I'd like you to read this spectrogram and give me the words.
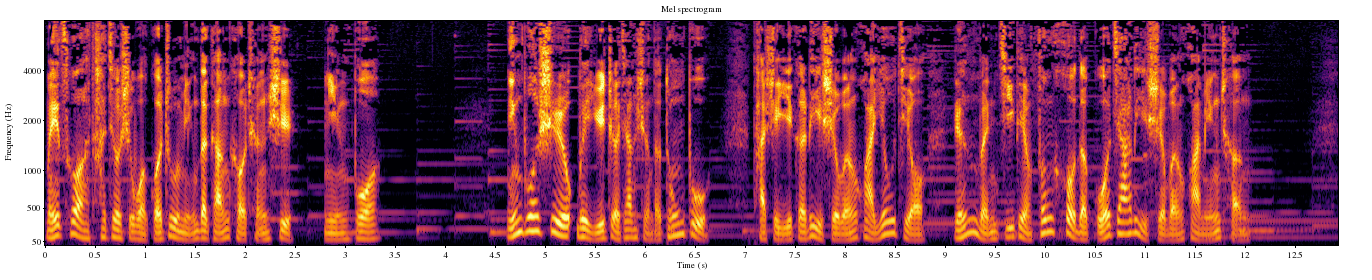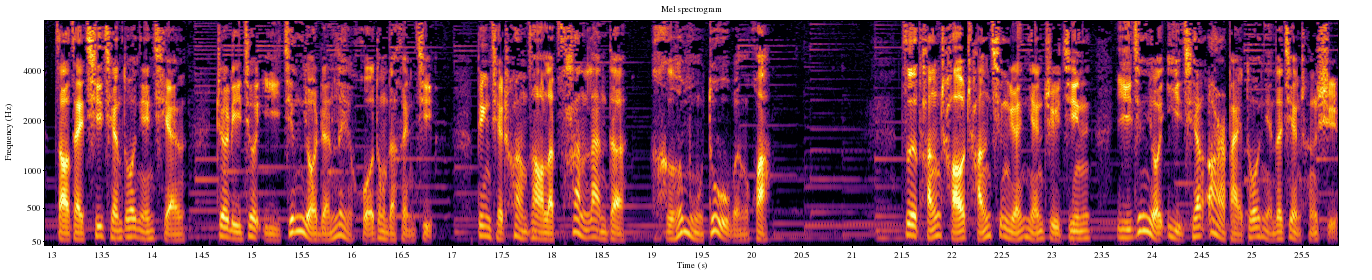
没错，它就是我国著名的港口城市宁波。宁波市位于浙江省的东部，它是一个历史文化悠久、人文积淀丰厚的国家历史文化名城。早在七千多年前，这里就已经有人类活动的痕迹，并且创造了灿烂的河姆渡文化。自唐朝长庆元年至今，已经有一千二百多年的建成史。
